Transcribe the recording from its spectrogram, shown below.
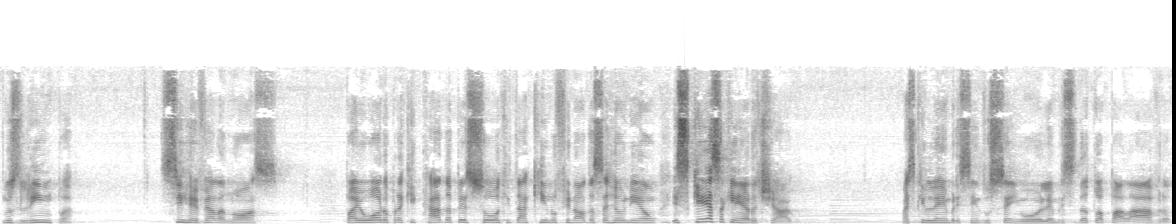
nos limpa, se revela a nós. Pai, eu oro para que cada pessoa que está aqui no final dessa reunião esqueça quem era o Tiago, mas que lembre-se do Senhor, lembre-se da tua palavra,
